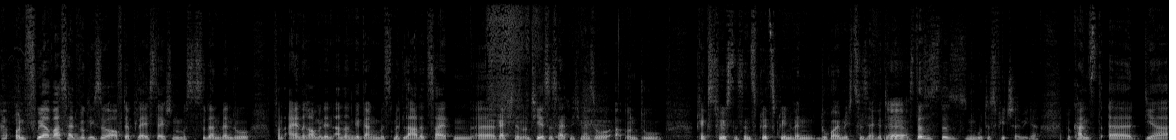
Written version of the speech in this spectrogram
Und früher war es halt wirklich so, auf der Playstation musstest du dann, wenn du von einem Raum in den anderen gegangen bist, mit Ladezeiten äh, rechnen und hier ist es halt nicht mehr so äh, und du kriegst höchstens einen Splitscreen, wenn du räumlich zu sehr getrennt Ja, bist. Das ist, das ist ein gutes Feature wieder. Du kannst äh, dir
